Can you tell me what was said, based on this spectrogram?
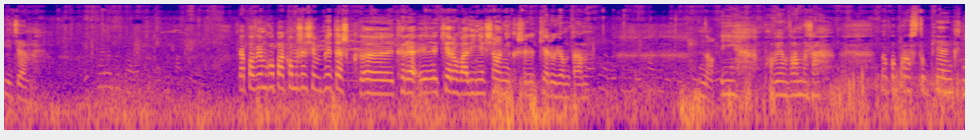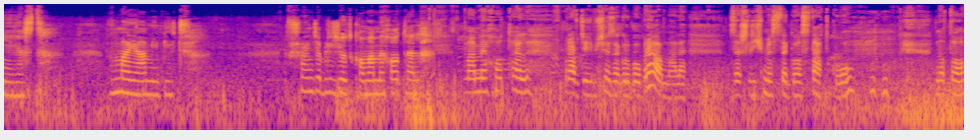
idziemy. Ja powiem chłopakom, że się by też e, e, kierowali, niech się oni kierują tam. No i powiem wam, że no po prostu pięknie jest w Miami Beach. Wszędzie bliziutko. Mamy hotel. Mamy hotel. Wprawdzie się za grubo ubrałam, ale zeszliśmy z tego statku. No to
